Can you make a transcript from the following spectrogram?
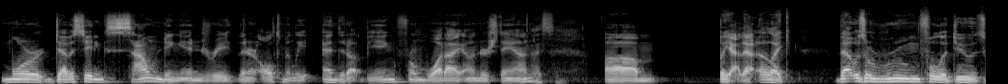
more devastating sounding injury than it ultimately ended up being, from what I understand. I see. Um, but yeah, that like that was a room full of dudes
